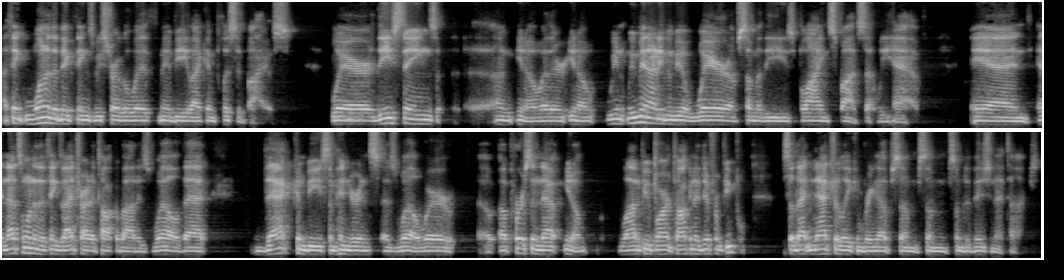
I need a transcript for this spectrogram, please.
I think one of the big things we struggle with may be like implicit bias, where these things, uh, you know, whether, you know, we, we may not even be aware of some of these blind spots that we have. And, and that's one of the things I try to talk about as well, that that can be some hindrance as well, where a, a person that, you know, a lot of people aren't talking to different people. So that naturally can bring up some, some, some division at times.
